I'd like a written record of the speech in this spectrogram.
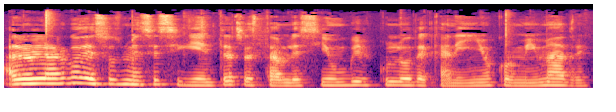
A lo largo de esos meses siguientes restablecí un vínculo de cariño con mi madre.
